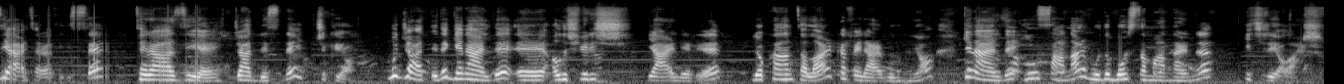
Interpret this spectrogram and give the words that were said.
Diğer tarafı ise Teraziye Caddesi'ne çıkıyor. Bu caddede genelde e, alışveriş yerleri, lokantalar, kafeler bulunuyor. Genelde insanlar burada boş zamanlarını geçiriyorlar.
